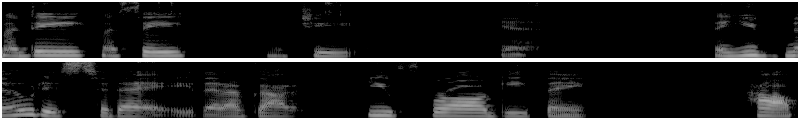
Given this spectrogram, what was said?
my D, my C, my G, and N. Now, you've noticed today that I've got a few froggy things hop,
